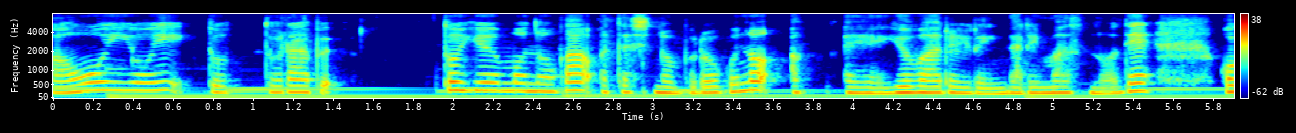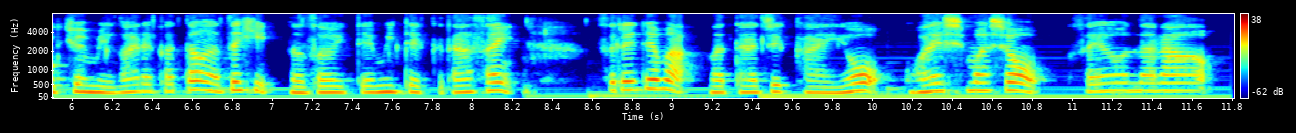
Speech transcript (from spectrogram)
青いおい .love というものが私のブログの、えー、URL になりますので、ご興味がある方はぜひ覗いてみてください。それではまた次回をお会いしましょう。さようなら。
